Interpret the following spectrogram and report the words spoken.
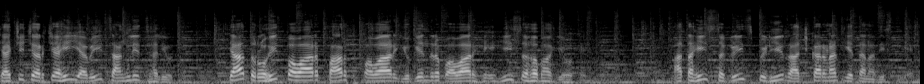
त्याची चर्चाही यावेळी चांगलीच झाली होती. त्यात रोहित पवार पार्थ पवार युगेंद्र पवार हेही सहभागी होते. आता ही सगळीच पिढी राजकारणात येताना दिसते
